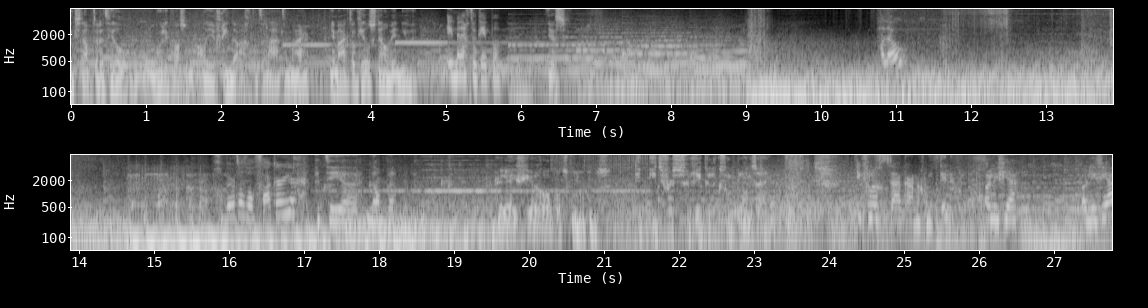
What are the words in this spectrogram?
Ik snap dat het heel moeilijk was om al je vrienden achter te laten, maar je maakt ook heel snel weer nieuwe. Ik ben echt oké, pap. Yes. Hallo? Gebeurt dat wel vaker hier? Met die eh, lampen. Er leven hier robots onder ons die iets verschrikkelijks van plan zijn. Ik geloof dat we elkaar nog niet kennen. Olivia. Olivia?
